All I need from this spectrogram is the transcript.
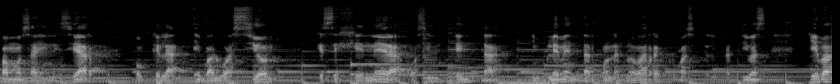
vamos a iniciar con que la evaluación que se genera o se intenta implementar con las nuevas reformas educativas lleva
